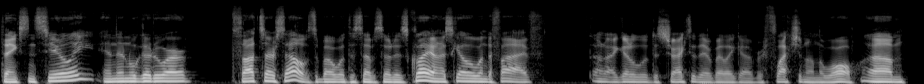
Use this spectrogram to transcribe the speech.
thanks sincerely, and then we'll go to our thoughts ourselves about what this episode is. Clay, on a scale of one to five, I, don't know, I got a little distracted there by like a reflection on the wall. Um,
